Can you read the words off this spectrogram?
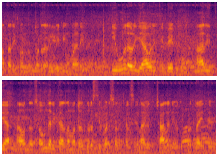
ಮಾತಾಡಿಕೊಂಡು ಮೂಡದಲ್ಲಿ ಮೀಟಿಂಗ್ ಮಾಡಿ, ಈ ಊರವರಿಗೆ ಯಾವ ರೀತಿ ಬೇಕು, ಆ ರೀತಿಯ ಆ ಒಂದು ಸೌಂದರ್ಯೀಕರಣ ಮತ್ತು ದುರಸ್ತಿಪಡಿಸುವ ಕೆಲಸಕ್ಕೆ ನಾವಿವತ್ತು ಚಾಲನೆ ಇವತ್ತು ಕೊಡ್ತಾ ಇದ್ದೇವೆ.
